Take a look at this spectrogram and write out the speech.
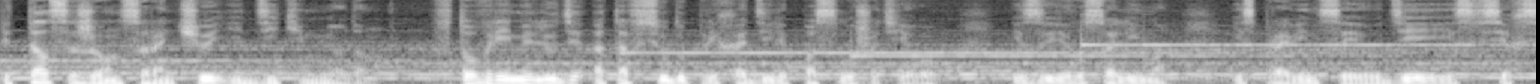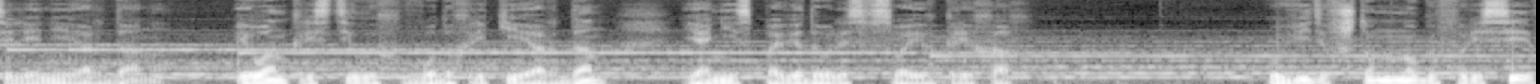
Питался же он саранчой и диким медом. В то время люди отовсюду приходили послушать его, из Иерусалима, из провинции Иудеи и из всех селений Иордана. Иоанн крестил их в водах реки Иордан, и они исповедовались в своих грехах. Увидев, что много фарисеев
